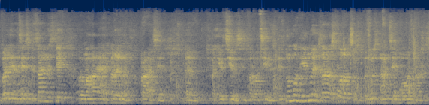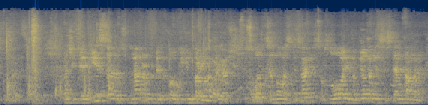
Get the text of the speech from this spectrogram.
введення цієї спеціальності вимагає ринок праці е, фахівців з інформаційних технологій. Ну і зараз коротко зупинюсь на цих мовах наших спеціальностей. Значить, із е, напрямку підготовки інформатика вводиться нова спеціальність обслуговування комп'ютерних систем та мереж.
